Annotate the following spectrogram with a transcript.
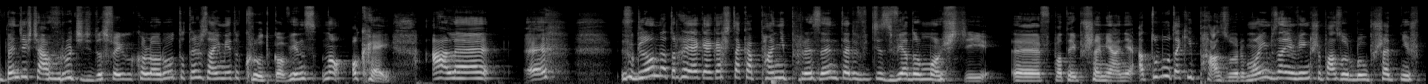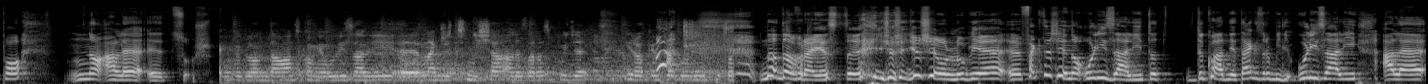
będzie chciała wrócić do swojego koloru, to też zajmie to krótko, więc no okej, ale e, wygląda trochę jak jakaś taka pani prezenter, wiecie, z wiadomości e, po tej przemianie. A tu był taki pazur. Moim zdaniem większy pazur był przed niż po, no ale e, cóż. wyglądałam, tylko mnie ulizali e, na grzecznicza, ale zaraz pójdzie i rokiem za górnicy, No dobra, jest, już, już ją lubię. Faktycznie, no ulizali, to dokładnie tak, zrobili, ulizali, ale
